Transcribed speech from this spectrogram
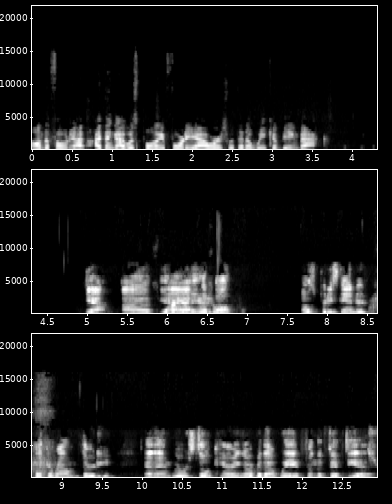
on the phone. I, I think I was pulling forty hours within a week of being back. Yeah, uh, yeah. pretty I had unusual. about. I was pretty standard, like around thirty, and then we were still carrying over that wave from the fiftieth,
